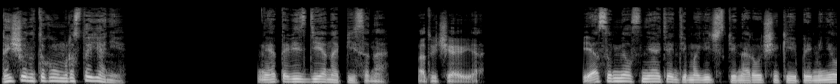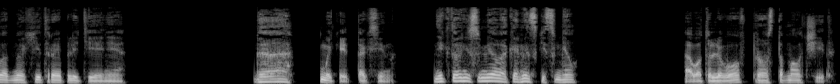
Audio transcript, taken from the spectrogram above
Да еще на таком расстоянии?» «Это везде написано», — отвечаю я. Я сумел снять антимагические наручники и применил одно хитрое плетение. «Да», — мыкает токсин, — «никто не сумел, а Каменский сумел». А вот Львов просто молчит.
